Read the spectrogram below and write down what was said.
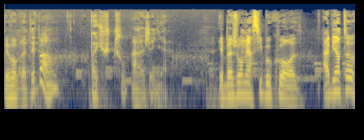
mais vous regrettez pas hein pas du tout. ah génial eh ben je vous remercie beaucoup Rose à bientôt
